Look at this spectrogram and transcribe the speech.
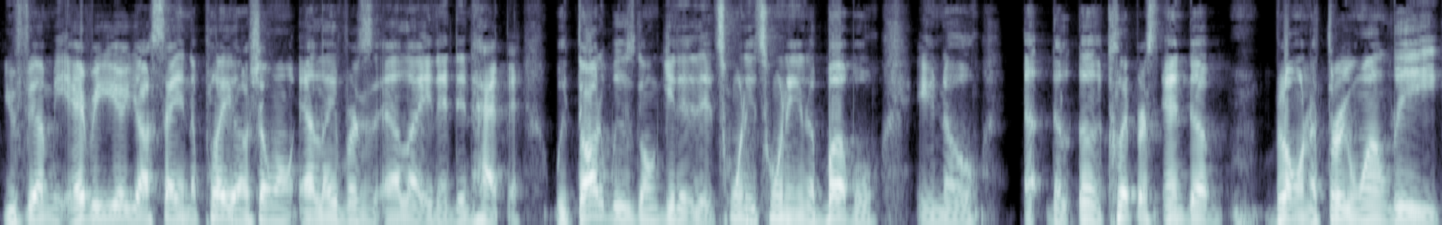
You feel me? Every year y'all say in the playoffs y'all want LA versus LA, and it didn't happen. We thought we was gonna get it at 2020 in the bubble, you know, uh, the Clippers end up blowing a 3 1 lead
